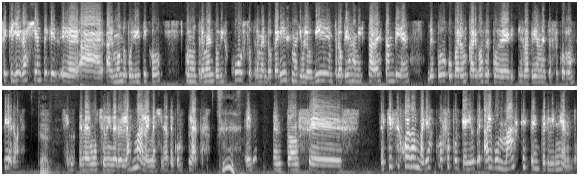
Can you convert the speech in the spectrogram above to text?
sé que llega gente que eh, al mundo político con un tremendo discurso, tremendo carisma, yo lo vi en propias amistades también, después ocuparon cargos de poder y rápidamente se corrompieron. Claro sin tener mucho dinero en las manos, imagínate con plata. Eh, entonces, aquí se juegan varias cosas porque hay algo más que está interviniendo.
